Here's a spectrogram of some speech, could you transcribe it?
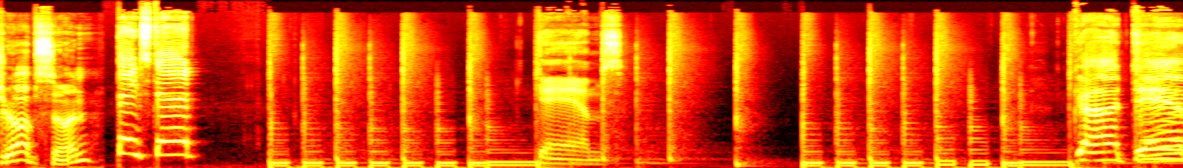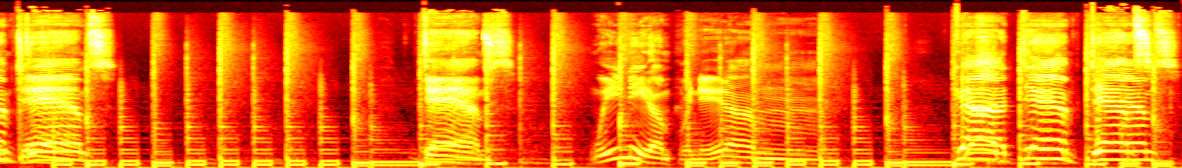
Job, son. Thanks, Dad. Dams. Goddamn dams. Dams. We need them. We need them. Goddamn dams.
